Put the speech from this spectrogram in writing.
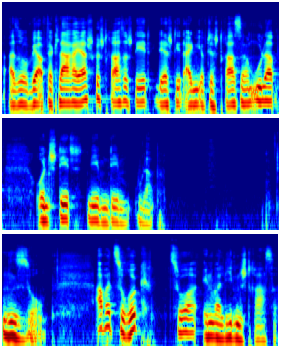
also wer auf der Clara Jaschke Straße steht, der steht eigentlich auf der Straße am Urlaub und steht neben dem Urlaub. So. Aber zurück zur Invalidenstraße.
